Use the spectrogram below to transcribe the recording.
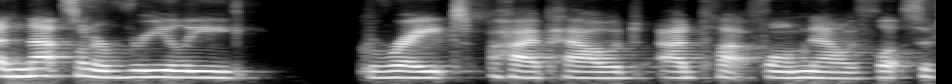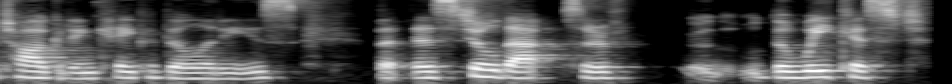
and that's on a really great high powered ad platform now with lots of targeting capabilities but there's still that sort of the weakest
